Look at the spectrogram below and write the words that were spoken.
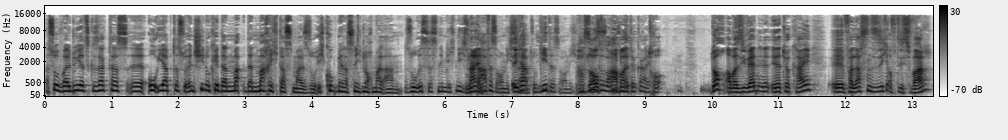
Ach so, weil du jetzt gesagt hast, äh, oh, ihr habt das so entschieden, okay, dann, ma dann mache ich das mal so. Ich guck mir das nicht nochmal an. So ist es nämlich nicht. So Nein, darf es auch nicht ich sein. hab- so geht es auch nicht. Pass so auf, auch aber nicht in der Türkei. tro- doch, aber sie werden in der, in der Türkei äh, verlassen sie sich auf das VAR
